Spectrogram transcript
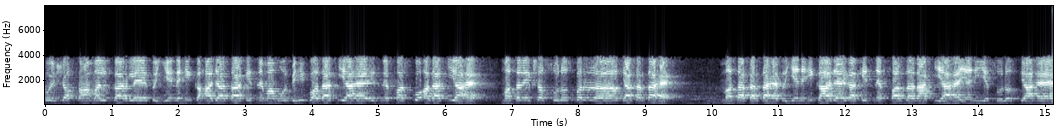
کوئی شخص عمل کر لے تو یہ نہیں کہا جاتا کہ اس نے معمور بھی کو ادا کیا ہے، اس نے فرض کو ادا کیا ہے۔ مثلا ایک شخص سلوس پر کیا کرتا ہے؟ مسا کرتا ہے۔ تو یہ نہیں کہا جائے گا کہ اس نے فرض ادا کیا ہے یعنی یہ سلوس کیا ہے؟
